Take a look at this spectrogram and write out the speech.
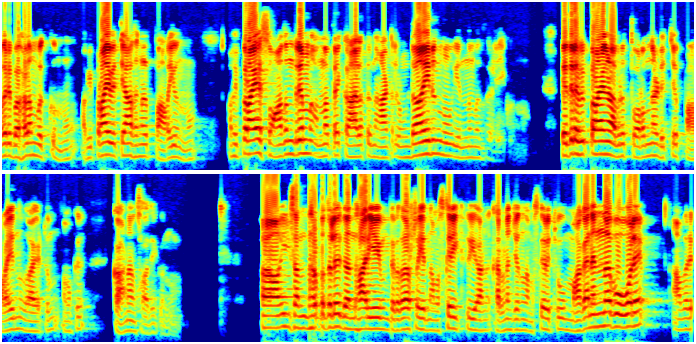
അവർ ബഹളം വെക്കുന്നു. അഭിപ്രായ വ്യത്യാസങ്ങൾ പറയുന്നു. അഭിപ്രായ സ്വാതന്ത്ര്യം അന്നത്തെ കാലത്ത് നാട്ടിൽ ഉണ്ടായിരുന്നു എന്നും ഇത് തെളിയിക്കുന്നു. എതിരഭിപ്രായങ്ങൾ അവർ തുറന്നടിച്ച് പറയുന്നതായിട്ടും നമുക്ക് കാണാൻ സാധിക്കുന്നു. ഈ സന്ദർഭത്തിൽ ഗന്ധാരിയെയും ധൃതരാഷ്ട്രയെയും നമസ്കരിക്കുകയാണ്. കർണൻ ചെന്ന് നമസ്കരിച്ചു. മകനെന്ന പോലെ അവർ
